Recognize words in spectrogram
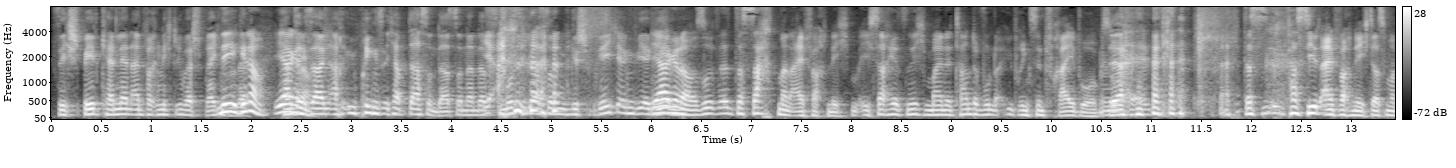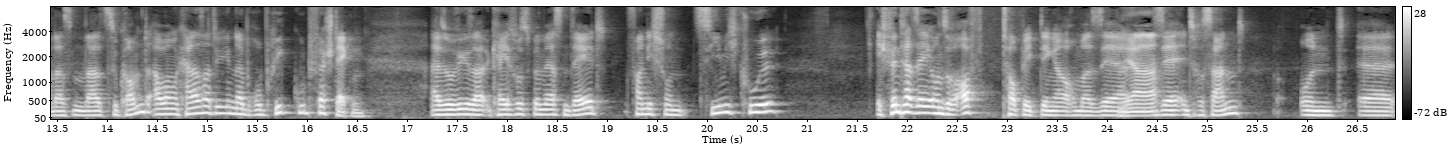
sich spät kennenlernt, einfach nicht drüber sprechen. Nee, genau. Ja, kannst genau. nicht sagen, ach übrigens, ich habe das und das, sondern das Ja. muss sich aus so einem Gespräch irgendwie ergeben. Ja, genau, so, das sagt man einfach nicht. Ich sage jetzt nicht, meine Tante wohnt übrigens in Freiburg. So, Ja. Das passiert einfach nicht, dass man das dazu kommt, aber man kann das natürlich in der Rubrik gut verstecken. Also, wie gesagt, Case was beim ersten Date fand ich schon ziemlich cool. Ich finde tatsächlich unsere Off-Topic-Dinge auch immer sehr, Ja. sehr interessant. Und äh,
